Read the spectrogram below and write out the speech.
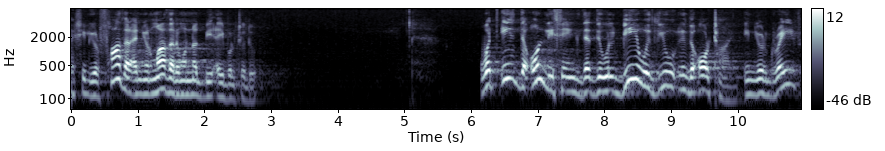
Actually, your father and your mother will not be able to do. What is the only thing that they will be with you in the all time, in your grave,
